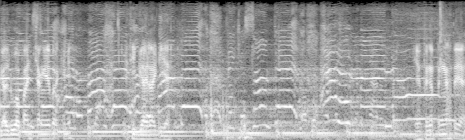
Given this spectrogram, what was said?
tinggal dua pancang ya, Pak, ini. Tiga lagi ya. Yang tengah-tengah tuh ya.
